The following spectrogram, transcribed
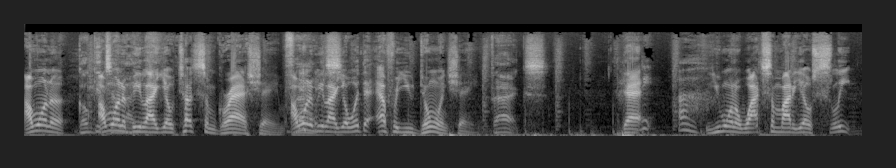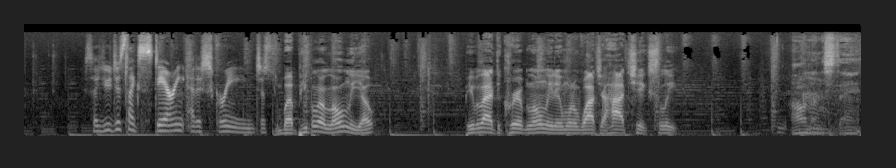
I want to. Go get I want to be like, yo, touch some grass shame. I want to be like, yo, what the f are you doing, shame? Facts. That Ugh. you want to watch somebody else sleep, So you're just like staring at a screen. Just but people are lonely, yo. People are at the crib lonely. They want to watch a hot chick sleep. I don't understand.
